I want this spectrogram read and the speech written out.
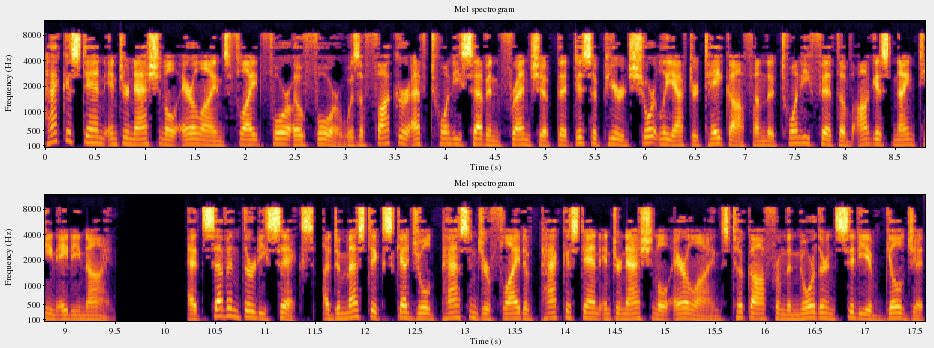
Pakistan International Airlines Flight 404 was a Fokker F-27 Friendship that disappeared shortly after takeoff on 25 August 1989. At 7.36, a domestic scheduled passenger flight of Pakistan International Airlines took off from the northern city of Gilgit,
